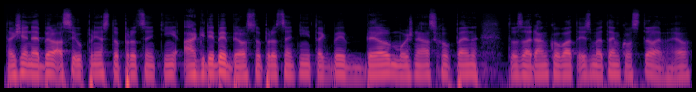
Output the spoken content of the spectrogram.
takže nebyl asi úplně stoprocentní a kdyby byl stoprocentní, tak by byl možná schopen to zadankovat i s Metem Kostelem. Jo?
